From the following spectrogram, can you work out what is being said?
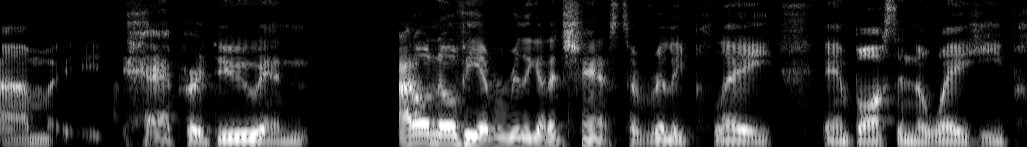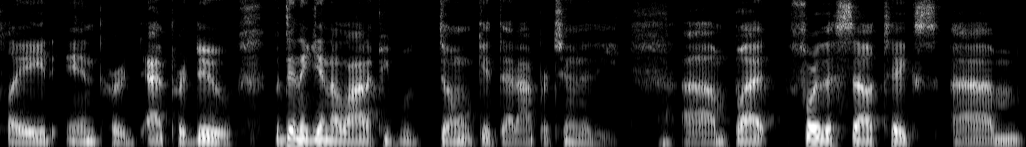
um, at Purdue, and I don't know if he ever really got a chance to really play in Boston the way he played in at Purdue. But then again, a lot of people don't get that opportunity. Um, but for the Celtics, um,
